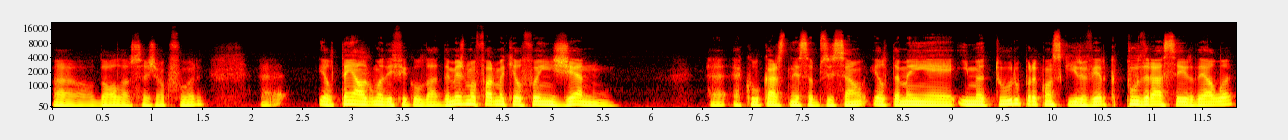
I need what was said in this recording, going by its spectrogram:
uh, ou dólar, seja o que for, uh, ele tem alguma dificuldade. Da mesma forma que ele foi ingênuo a, a colocar-se nessa posição, ele também é imaturo para conseguir ver que poderá sair dela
